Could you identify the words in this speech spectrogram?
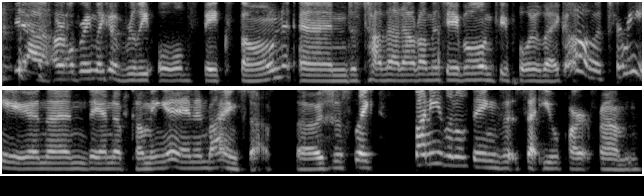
yeah or I'll bring like a really old fake phone and just have that out on the table and people are like oh it's for me and then they end up coming in and buying stuff so it's just like funny little things that set you apart from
